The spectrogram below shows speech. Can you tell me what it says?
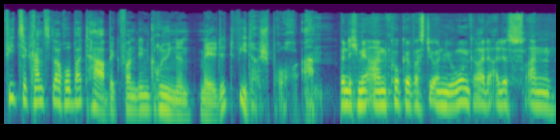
Vizekanzler Robert Habeck von den Grünen meldet Widerspruch an. Wenn ich mir angucke, was die Union gerade alles an,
